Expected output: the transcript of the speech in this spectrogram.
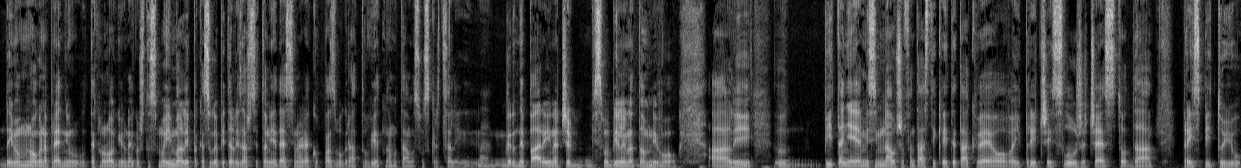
da imamo mnogo napredniju tehnologiju nego što smo imali, pa kad su ga pitali zašto se to nije desilo, on je rekao pa zbog rata u Vjetnamu, tamo smo skrcali da. grdne pare, inače bismo bili na tom nivou. Ali pitanje je, mislim, naučna fantastika i te takve ovaj, priče služe često da preispituju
